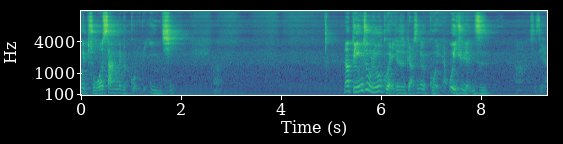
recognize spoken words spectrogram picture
会灼伤那个鬼的阴气。那屏住如鬼，就是表示那个鬼啊畏惧人之，啊是这样。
